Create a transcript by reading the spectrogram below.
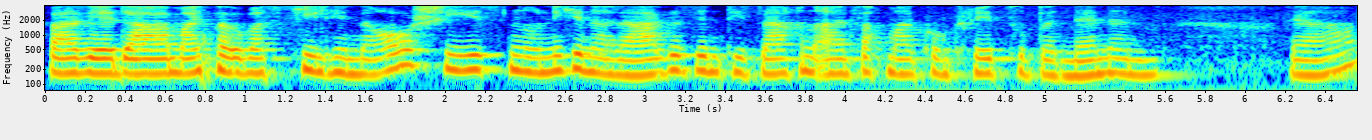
weil wir da manchmal übers Ziel hinausschießen und nicht in der Lage sind, die Sachen einfach mal konkret zu benennen. Ja,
